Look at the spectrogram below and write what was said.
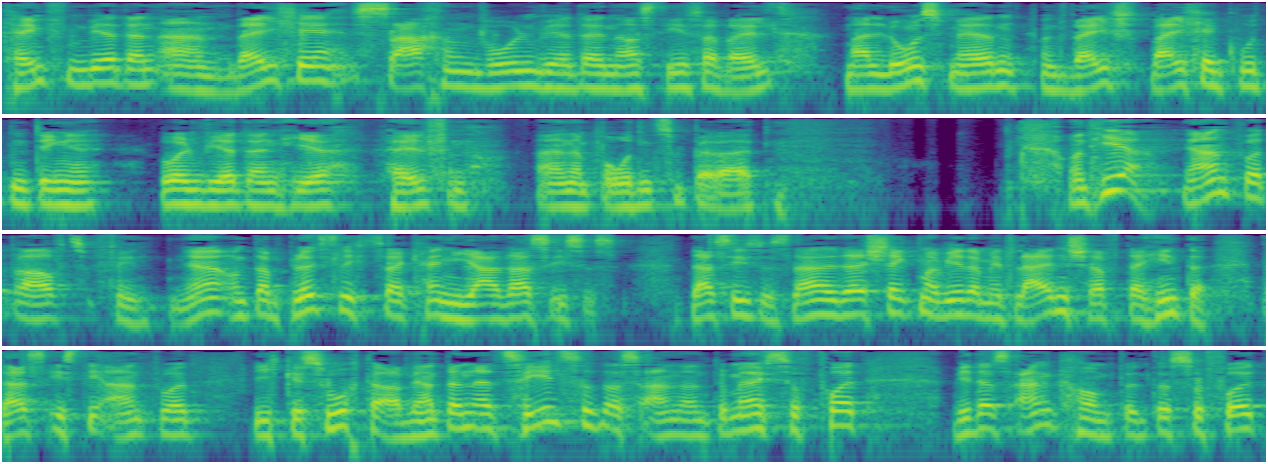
kämpfen wir denn an? Welche Sachen wollen wir denn aus dieser Welt mal loswerden und welch, welche guten Dinge wollen wir denn hier helfen, einen Boden zu bereiten? Und hier eine Antwort drauf zu finden, ja, und dann plötzlich zu erkennen, ja, das ist es. Das ist es. Da steckt man wieder mit Leidenschaft dahinter. Das ist die Antwort, die ich gesucht habe. Und dann erzählst du das anderen. Du merkst sofort, wie das ankommt und dass sofort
